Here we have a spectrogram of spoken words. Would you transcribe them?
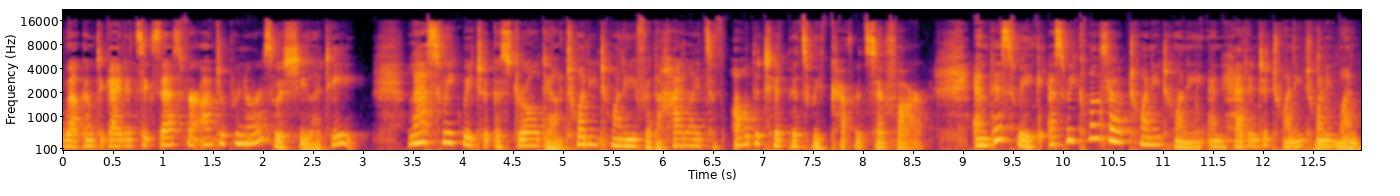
Welcome to Guided Success for Entrepreneurs with Sheila T. Last week we took a stroll down 2020 for the highlights of all the tidbits we've covered so far. And this week, as we close out 2020 and head into 2021,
